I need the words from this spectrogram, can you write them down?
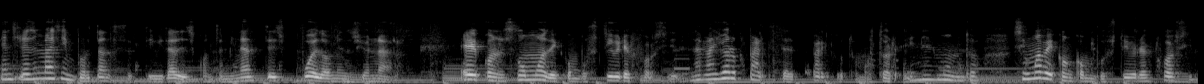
Entre las más importantes actividades contaminantes puedo mencionar el consumo de combustible fósil. La mayor parte del parque automotor en el mundo se mueve con combustible fósil,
